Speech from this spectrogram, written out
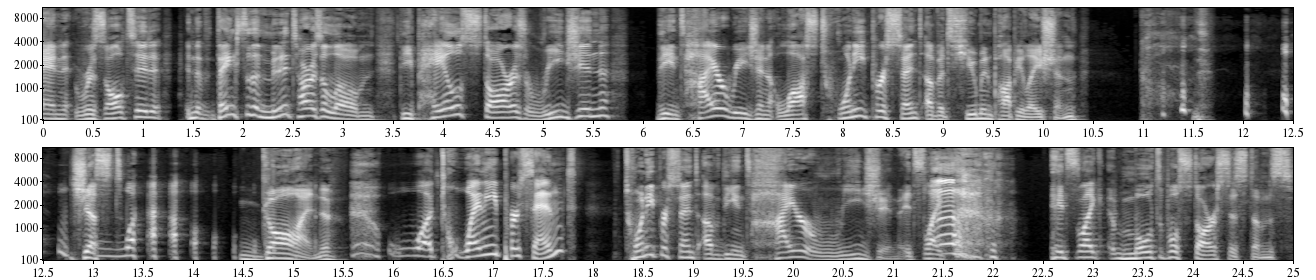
and resulted in the thanks to the Minotaurs alone, the Pale Stars region, the entire region, lost twenty percent of its human population. Just Wow. gone. What? Twenty percent? 20% of the entire region. It's like it's like multiple star systems.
